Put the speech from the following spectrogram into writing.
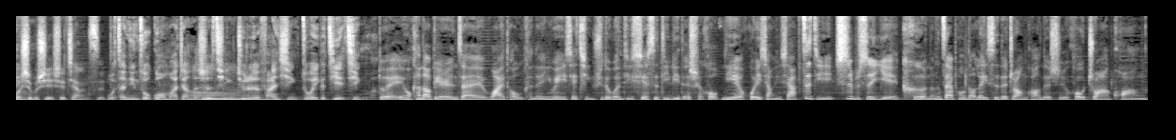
我是不是也是这样子？我曾经做过吗？这样的事情，就是反省，作为一个借鉴嘛。对，因为我看到别人在外头可能因为一些情绪的问题歇斯底里的时候，你也回想一下自己是不是也可能在碰到类似的状况的时候抓狂，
